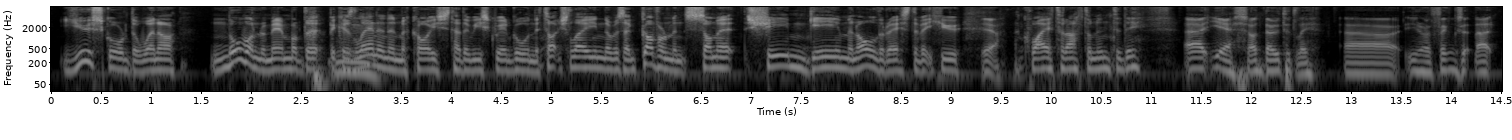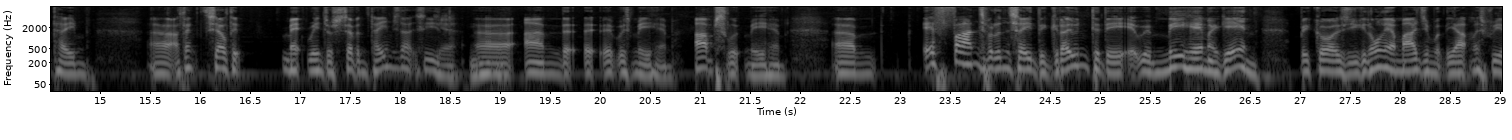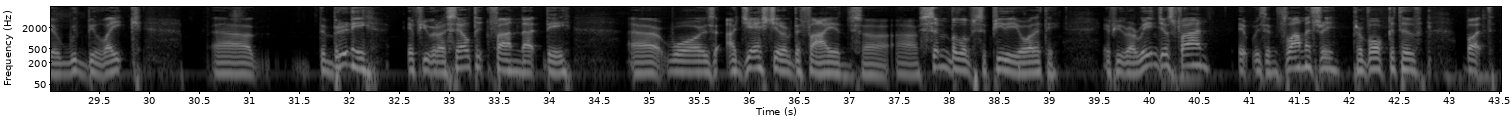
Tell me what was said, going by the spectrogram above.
You scored the winner. No one remembered it because mm. Lennon and McCoist had a wee square goal in the touchline. There was a government summit, shame game, and all the rest of it. Hugh, yeah, a quieter afternoon today. Uh, yes, undoubtedly. Uh, you know things at that time. Uh, I think Celtic met Rangers seven times that season, yeah. mm. and it, it, was mayhem, absolute mayhem. Um, if fans were inside the ground today, it would mayhem again because you can only imagine what the atmosphere would be like. Uh, the Broony, if you were a Celtic fan that day, uh, was a gesture of defiance, a, a symbol of superiority. If you were a Rangers fan, it was inflammatory, provocative, but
